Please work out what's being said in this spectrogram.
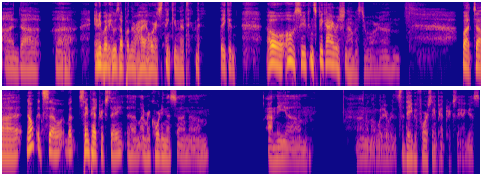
on uh, uh, anybody who's up on their high horse thinking that they can, oh, oh, so you can speak Irish now, Mister Moore. Um, but uh, no, it's uh, but St. Patrick's Day. Um, I'm recording this on um, on the um, I don't know whatever. It's the day before St. Patrick's Day, I guess,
